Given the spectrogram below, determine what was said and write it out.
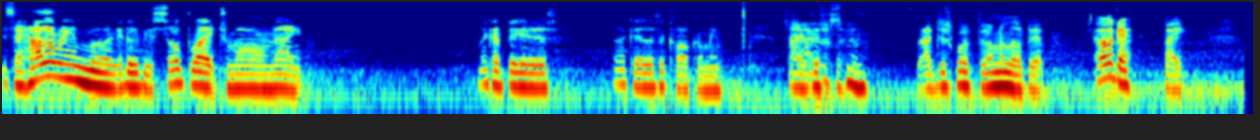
It's a Halloween moon. It's going to be so bright tomorrow night. Look how big it is. Okay, there's a call coming. I just, I just want to film a little bit. Okay, bye.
